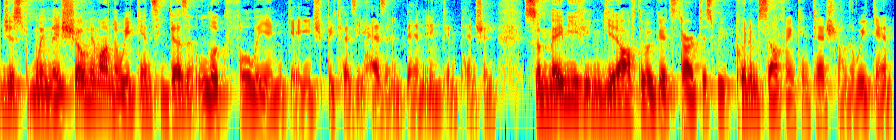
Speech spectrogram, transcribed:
just when they show him on the weekends, he doesn't look fully engaged because he hasn't been in contention. So maybe if he can get off to a good start this week, put himself in contention on the weekend,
